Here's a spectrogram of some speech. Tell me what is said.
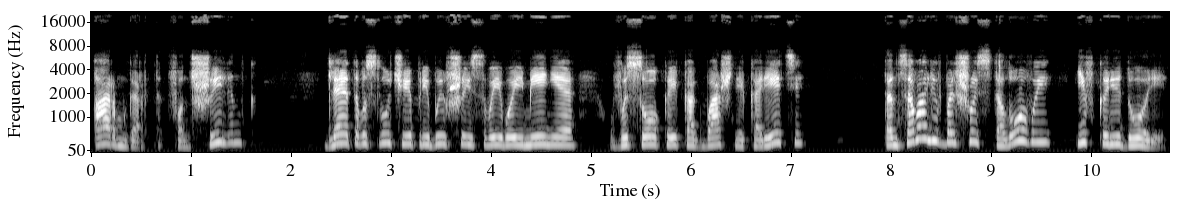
Армгард фон Шиллинг, для этого случая прибывшие из своего имения в высокой, как башня, карете, танцевали в большой столовой и в коридоре,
